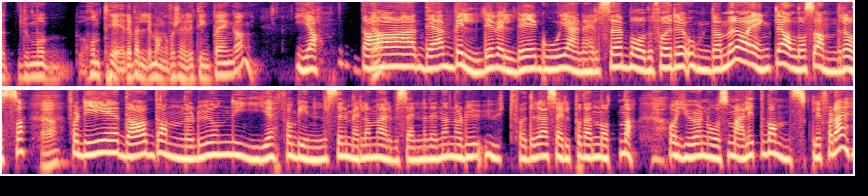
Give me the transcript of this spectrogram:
eh, du må håndtere veldig mange forskjellige ting på en gang. Ja, da, det er veldig veldig god hjernehelse både for ungdommer og egentlig alle oss andre også. Ja. Fordi da danner du jo nye forbindelser mellom nervecellene dine når du utfordrer deg selv på den måten. Da, og gjør noe som er litt vanskelig for deg.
